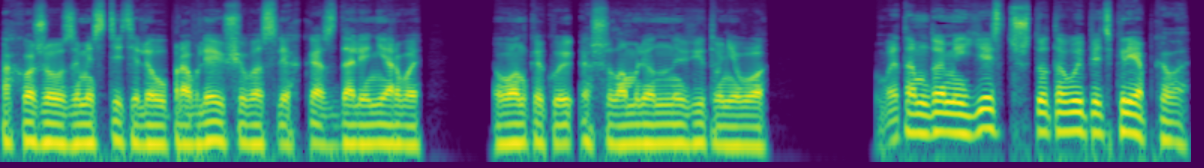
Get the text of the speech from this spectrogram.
Похоже, у заместителя управляющего слегка сдали нервы. Вон какой ошеломленный вид у него. «В этом доме есть что-то выпить крепкого?»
